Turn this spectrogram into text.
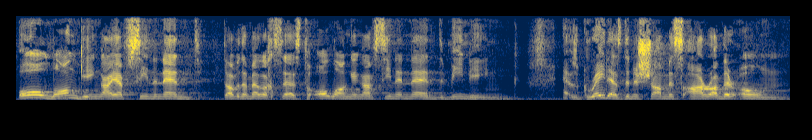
All longing I have seen an end. David HaMelech says, to all longing I've seen an end, meaning as great as the neshamas are on their own,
